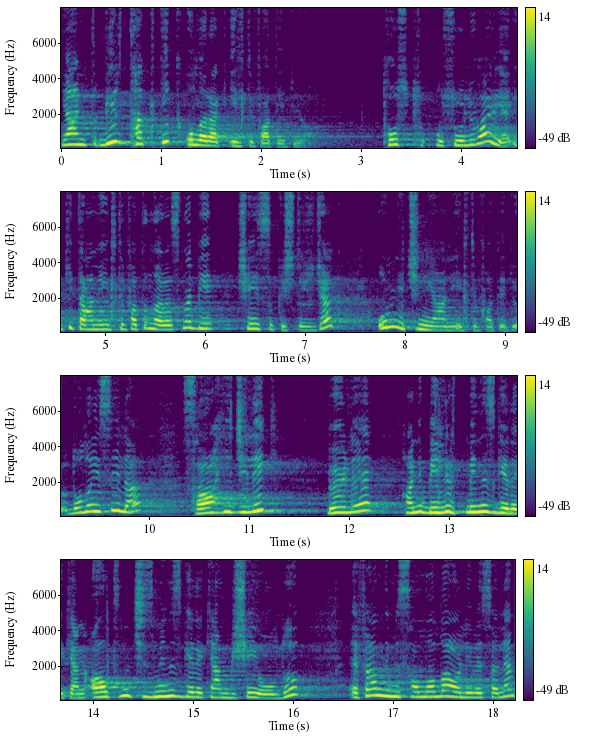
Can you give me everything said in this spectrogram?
Yani bir taktik olarak iltifat ediyor. Tost usulü var ya iki tane iltifatın arasına bir şey sıkıştıracak. Onun için yani iltifat ediyor. Dolayısıyla sahicilik böyle hani belirtmeniz gereken, altını çizmeniz gereken bir şey oldu. Efendimiz sallallahu aleyhi ve sellem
